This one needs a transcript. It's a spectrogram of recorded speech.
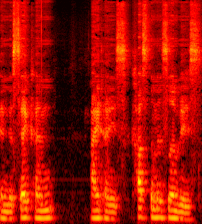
And the second item is customer service.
